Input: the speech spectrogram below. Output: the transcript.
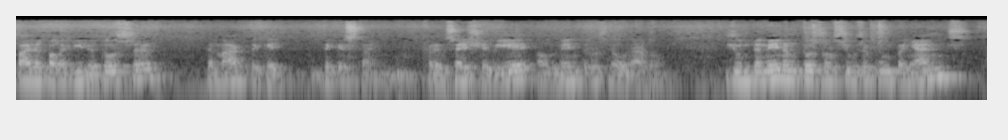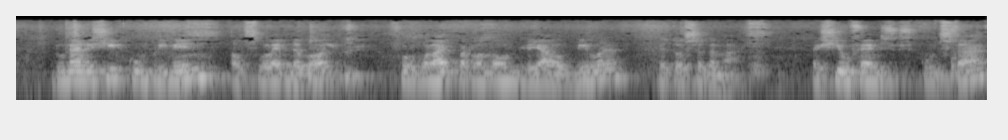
pare Pelegrí de Tossa, de marc d'aquest any, Francesc Xavier Almendros Delgado, juntament amb tots els seus acompanyants, donant així compliment al solemne vot formulat per la molt lleial vila de Tossa de Mar. Així ho fem constar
